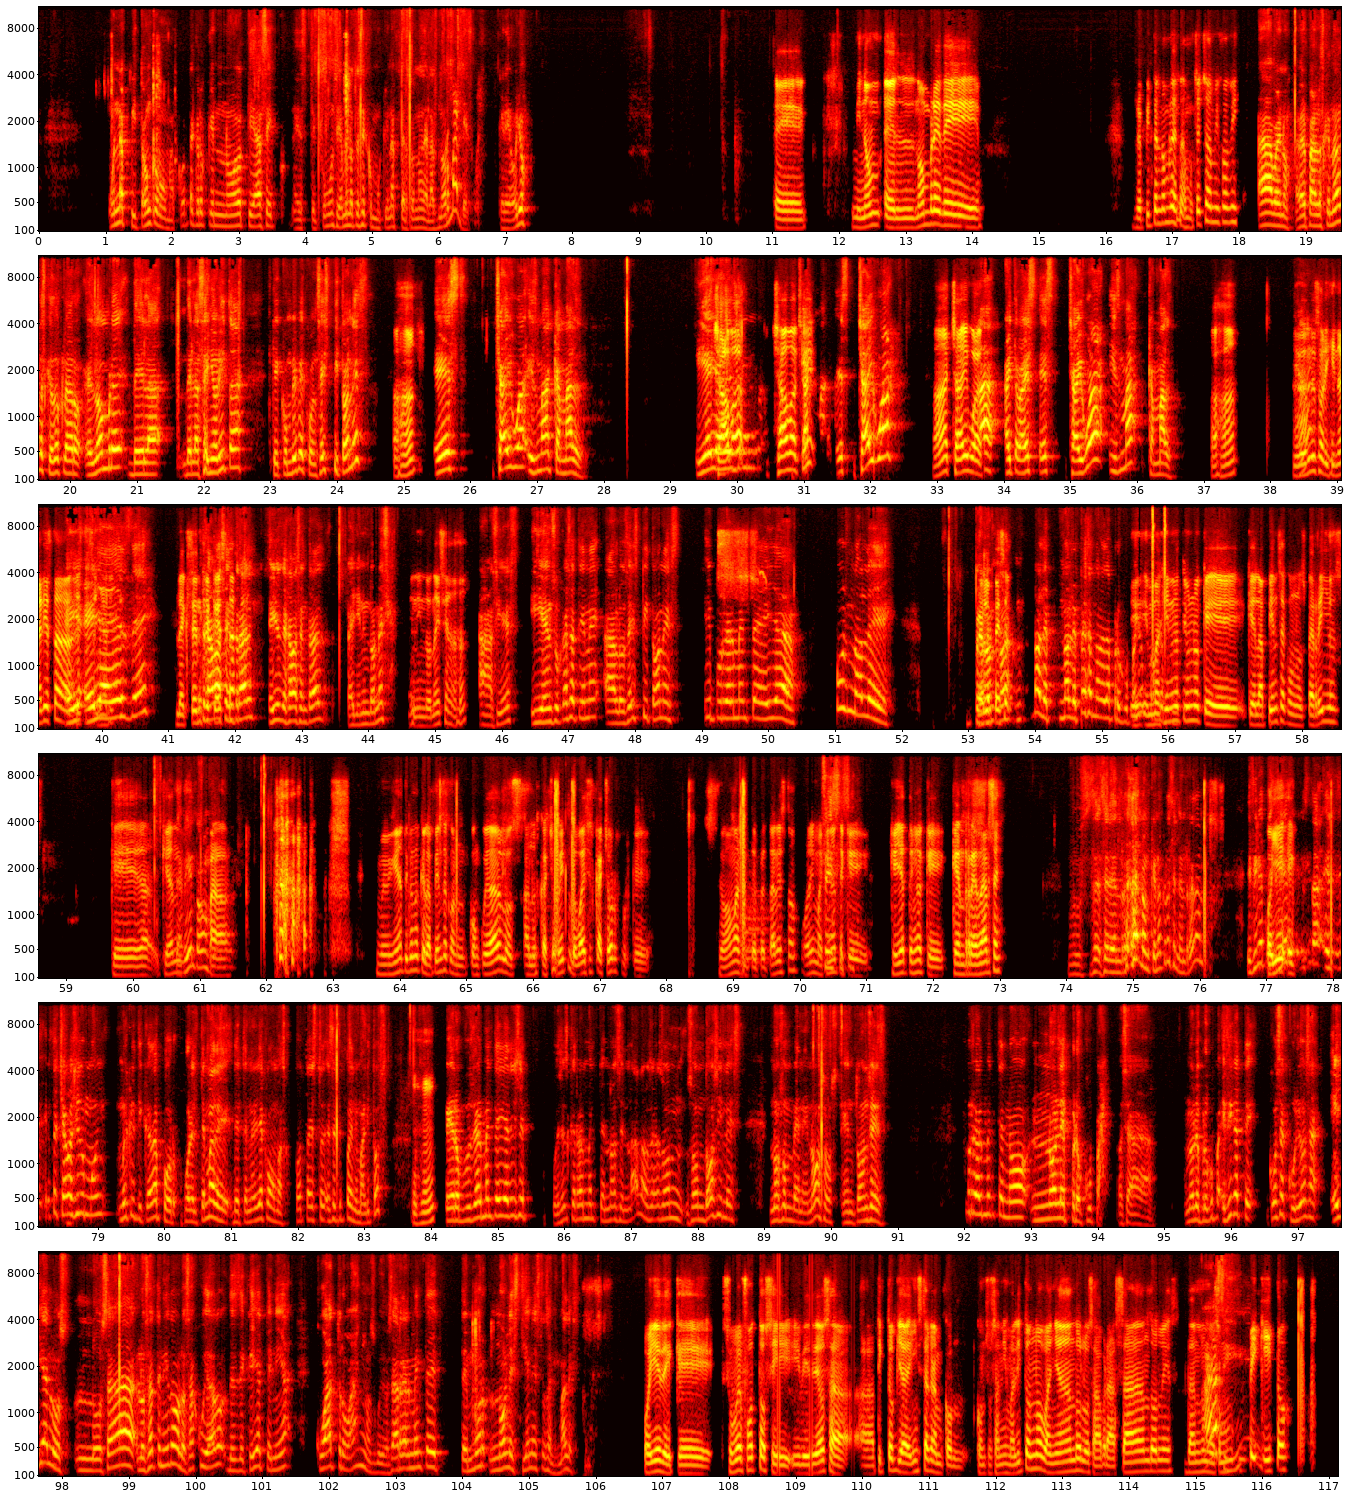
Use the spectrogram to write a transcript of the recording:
una pitón como mascota, creo que no te hace, este, ¿cómo se llama? No te hace como que una persona de las normales, güey, creo yo. Eh, mi nom el nombre de. Repite el nombre de la muchacha, mi Fabi. Ah, bueno, a ver, para los que no les quedó claro, el nombre de la, de la señorita que convive con seis pitones Ajá. es Chaiwa Isma Kamal. Y ella Chava. es, Chava, ¿qué? es Chaiwa, Ah, Chaiwa. ah, ahí te va, es, es Chaiwa Isma Kamal. Ajá. ¿Y de Ah. dónde es originaria esta? ella esta ella es de La excéntrica esta Central, ellos de Java Central, allá en Indonesia. en Indonesia, ajá. Así es. Y en su casa tiene a los seis pitones. Y pues realmente a ella, pues no le. pesa? No, no le, no le pesa, no le da preocupación. imagínate uno que, que la piensa con los perrillos que, que andan pa- Imagínate uno que la piensa con, con cuidar a los, a los cachorritos, lo voy a decir cachorros porque se va a malinterpretar esto. Ahora imagínate sí, sí. Que, que ella tenga que, que enredarse. Pues, se, se le enredan, aunque no creo que se le enredan. Y fíjate, Oye, fíjate, eh, esta, esta chava ha sido muy, muy criticada por, por el tema de, de tener ya como mascota esto, ese tipo de animalitos. Pero pues realmente ella dice, pues es que realmente no hacen nada, o sea, son, son dóciles, no son venenosos. Entonces, pues realmente no, no le preocupa, o sea, no le preocupa. Y fíjate, cosa curiosa, ella los, los, ha, los ha tenido, los ha cuidado desde que ella tenía cuatro años, güey. O sea, realmente temor no les tiene estos animales. Oye, de que sube fotos y, y videos a, a TikTok y a Instagram con, con sus animalitos, ¿no? Bañándolos, abrazándoles, dándoles Ah, un sí. piquito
